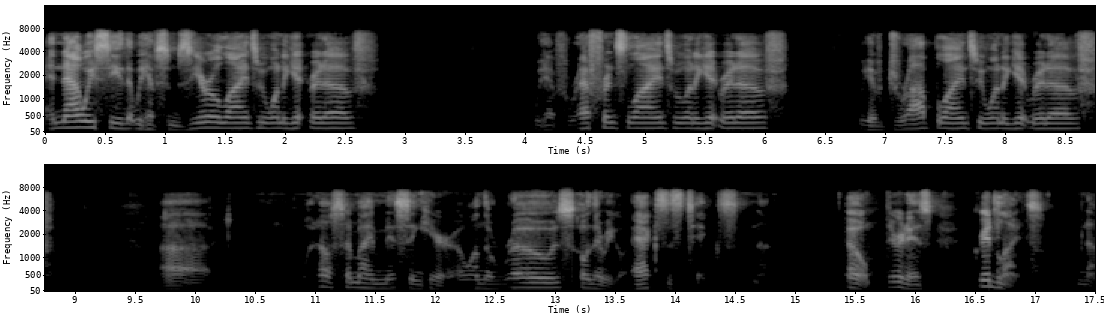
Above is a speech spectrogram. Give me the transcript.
And now we see that we have some zero lines we want to get rid of. We have reference lines we want to get rid of. We have drop lines we want to get rid of. Uh, else am I missing here? Oh, on the rows. Oh, there we go. Axis ticks. None. Oh, there it is. Grid lines. None.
